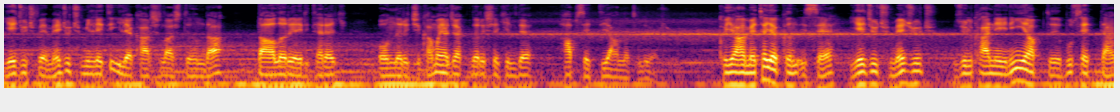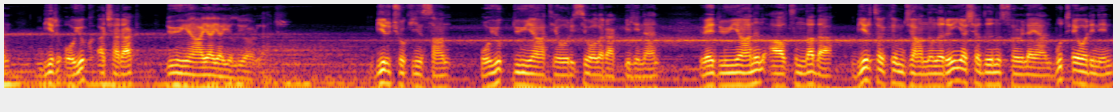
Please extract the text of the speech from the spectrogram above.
Yecüc ve Mecüc milleti ile karşılaştığında dağları eriterek onları çıkamayacakları şekilde hapsettiği anlatılıyor. Kıyamete yakın ise Yecüc Mecüc Zülkarneyn'in yaptığı bu setten bir oyuk açarak dünyaya yayılıyorlar. Birçok insan oyuk dünya teorisi olarak bilinen ve dünyanın altında da bir takım canlıların yaşadığını söyleyen bu teorinin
